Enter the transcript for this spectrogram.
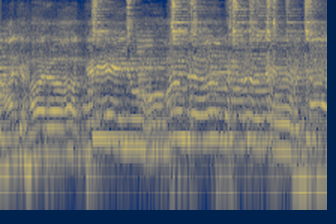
આજ હર કેયું મન ગુરુદેવ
